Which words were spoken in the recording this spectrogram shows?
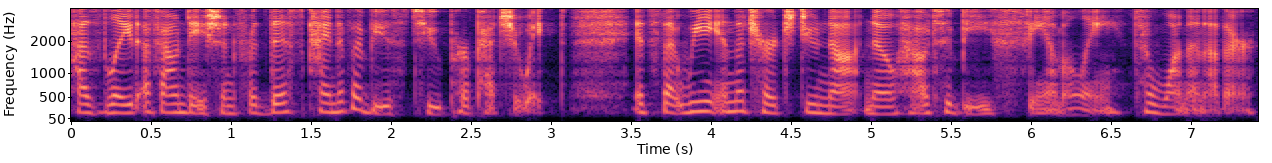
has laid a foundation for this kind of abuse to perpetuate. It's that we in the church do not know how to be family to one another.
